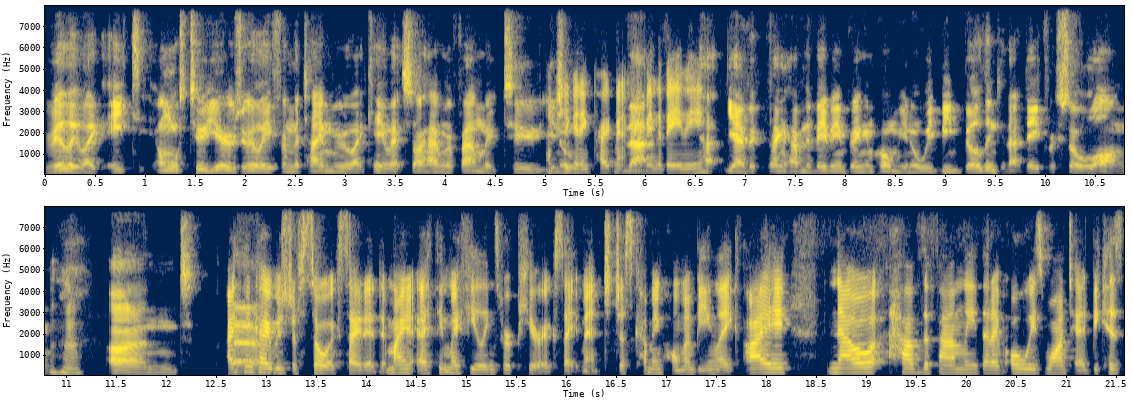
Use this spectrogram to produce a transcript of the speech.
really like eight, almost two years, really, from the time we were like, "Okay, let's start having a family." To you actually know, getting pregnant and that- having the baby ha- yeah, but having the baby and bringing him home. You know, we'd been building to that day for so long, Mhm. and i think i um, was just so excited my i think my feelings were pure excitement just coming home and being like i now have the family that i've always wanted because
